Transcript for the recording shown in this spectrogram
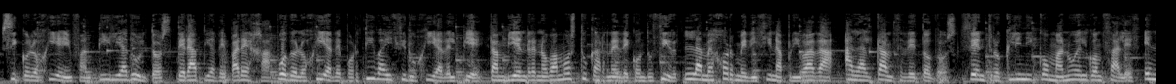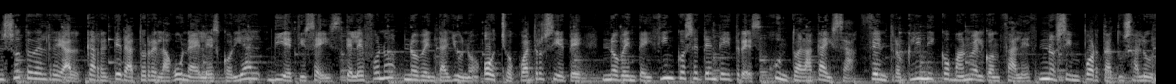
psicología infantil y adultos, terapia de pareja, podología deportiva y cirugía del pie. También renovamos tu carnet de conducir, la mejor medicina privada al alcance de todos. Centro Clínico Manuel González, en Soto del Real, carretera Torre Laguna El Escorial 16, teléfono 91 847 9573, junto a la Caixa. Centro Clínico Manuel González, nos importa tu salud.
